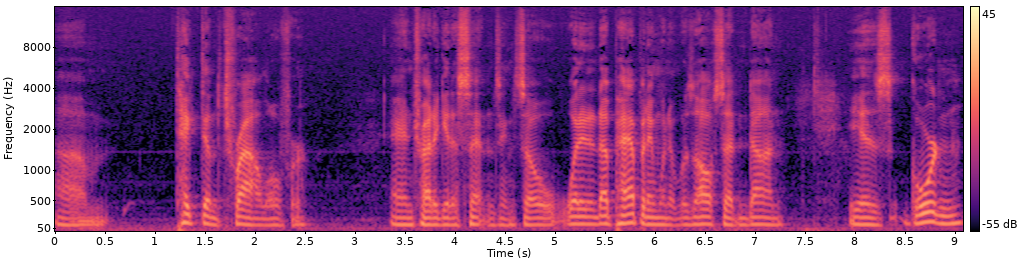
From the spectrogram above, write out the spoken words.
um, take them to trial over and try to get a sentencing. So what ended up happening when it was all said and done is Gordon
